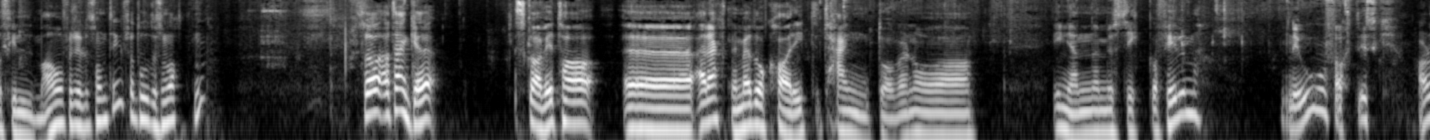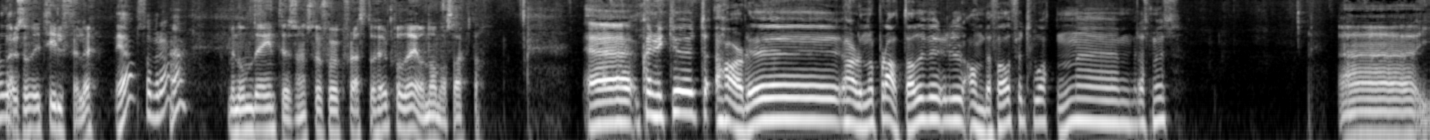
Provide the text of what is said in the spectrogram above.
og filmer og forskjellige sånne ting fra 2018. Så jeg tenker Skal vi ta eh, Jeg regner med dere har ikke tenkt over noe innen musikk og film? Jo, faktisk. Har du det? Bare sånn i tilfelle. Ja, så bra. Ja. Men om det er interessant for folk flest å høre på, det er jo en annen sak, da. Eh, kan ikke har, du, har du noen plater du vil anbefale fra 2018, eh, Rasmus? Eh,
